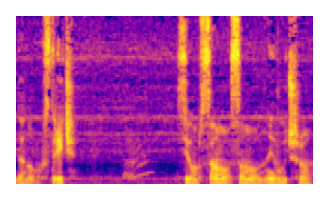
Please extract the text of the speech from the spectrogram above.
До новых встреч. Всем самого-самого наилучшего.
